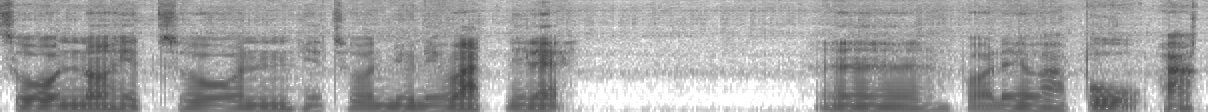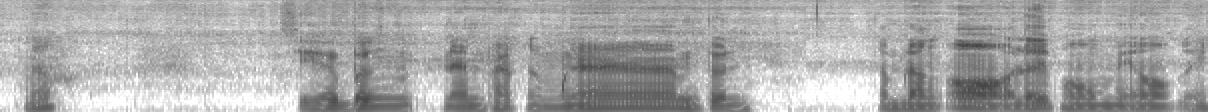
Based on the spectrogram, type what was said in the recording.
โซนเนาะเห็ดโซนเห็ดโซนอยู่ในวัดนี่แหละอพอได้ว่าปลูกพักเนาะสิเฮอเบิ่งนั้นพักงามๆตัวนี้กำลังอ้อเลยพอไม่ออกเลย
